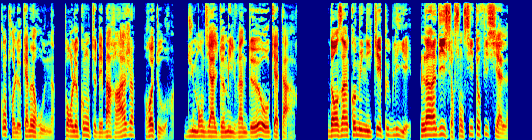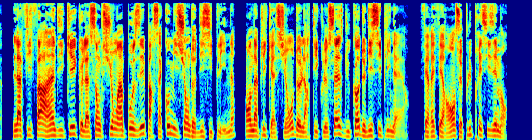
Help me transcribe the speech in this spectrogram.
contre le Cameroun, pour le compte des barrages, retour, du Mondial 2022 au Qatar. Dans un communiqué publié, lundi sur son site officiel, la FIFA a indiqué que la sanction imposée par sa commission de discipline, en application de l'article 16 du Code disciplinaire, fait référence plus précisément,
